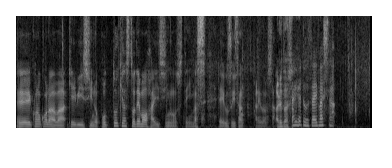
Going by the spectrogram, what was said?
えーこのコーナーは KBC のポッドキャストでも配信をしています。えー、臼井さんありがとうございましたはい。ありがとうございましたありがとうございました。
